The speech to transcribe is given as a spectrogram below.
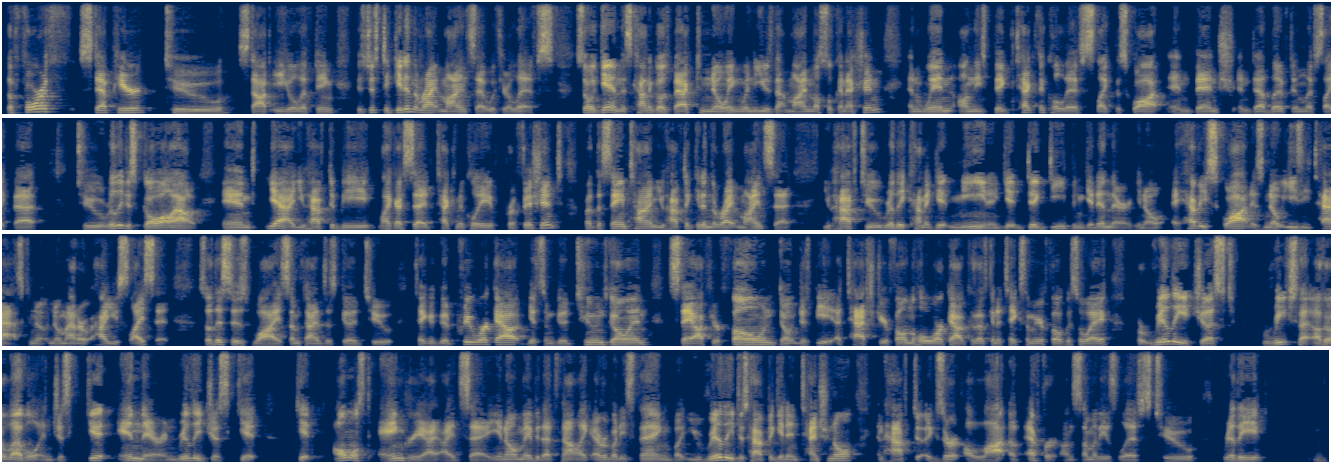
The fourth step here to stop ego lifting is just to get in the right mindset with your lifts. So again, this kind of goes back to knowing when to use that mind muscle connection and when on these big technical lifts like the squat and bench and deadlift and lifts like that to really just go all out. And yeah, you have to be, like I said, technically proficient, but at the same time, you have to get in the right mindset you have to really kind of get mean and get dig deep and get in there. You know, a heavy squat is no easy task, no, no matter how you slice it. So this is why sometimes it's good to take a good pre-workout, get some good tunes going, stay off your phone. Don't just be attached to your phone the whole workout because that's going to take some of your focus away. But really just reach that other level and just get in there and really just get get almost angry I, would say you know maybe that's not like everybody's thing but you really just have to get intentional and have to exert a lot of effort on some of these lifts to really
